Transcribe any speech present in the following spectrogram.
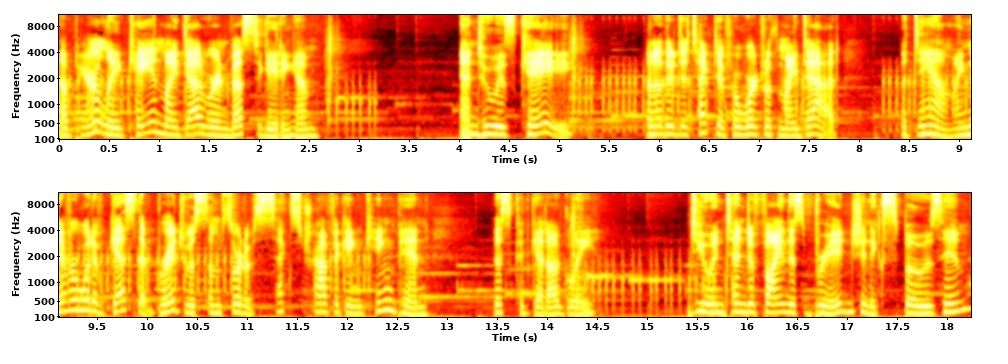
Apparently, Kay and my dad were investigating him. And who is Kay? Another detective who worked with my dad. But damn, I never would have guessed that Bridge was some sort of sex trafficking kingpin. This could get ugly. Do you intend to find this Bridge and expose him?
